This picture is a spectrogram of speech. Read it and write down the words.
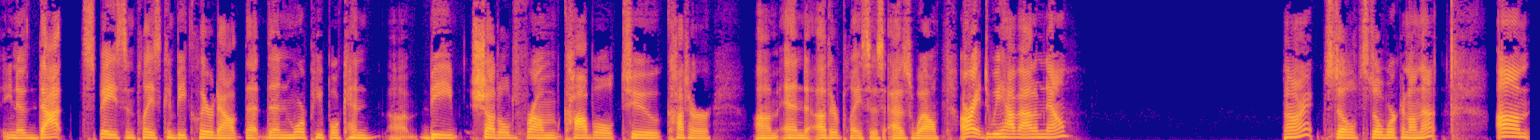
you know that space and place can be cleared out that then more people can uh, be shuttled from kabul to qatar um, and other places as well. All right do we have adam now? All right still still working on that. Um,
